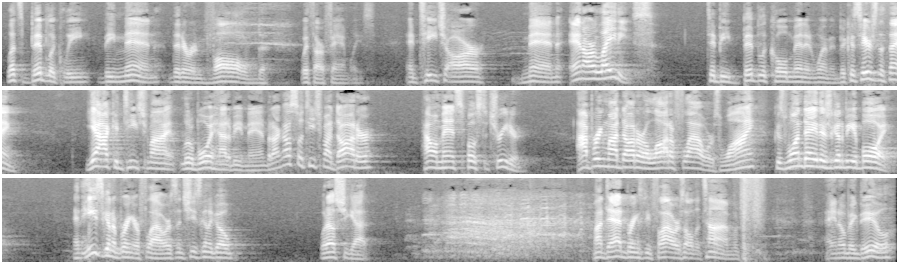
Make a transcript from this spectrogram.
let's biblically be men that are involved with our families and teach our men and our ladies to be biblical men and women. Because here's the thing yeah, I can teach my little boy how to be a man, but I can also teach my daughter how a man's supposed to treat her. I bring my daughter a lot of flowers. Why? Because one day there's going to be a boy, and he's going to bring her flowers, and she's going to go, What else you got? my dad brings me flowers all the time, but ain't no big deal.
